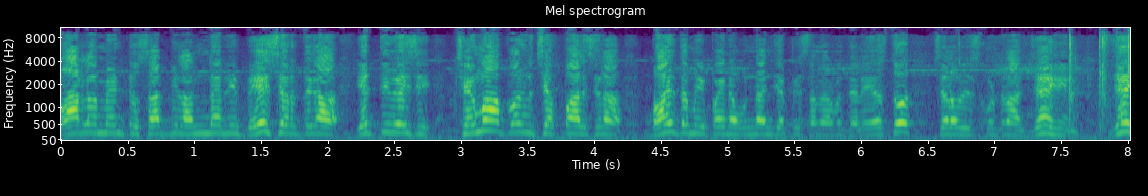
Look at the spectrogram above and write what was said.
పార్లమెంటు సభ్యులందరినీ బేషరతుగా ఎత్తివేసి క్షమాపణలు చెప్పాల్సిన బాధ్యత మీ పైన ఉందని చెప్పి సందర్భం తెలియజేస్తూ సెలవు తీసుకుంటున్నాను. జై హింద్. జై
